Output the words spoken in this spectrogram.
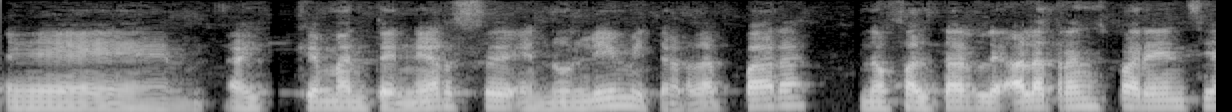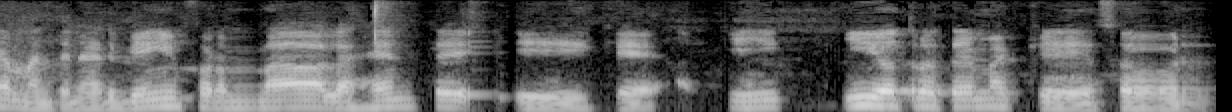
eh, hay que mantenerse en un límite, ¿verdad? Para no faltarle a la transparencia, mantener bien informado a la gente y que y, y otro tema que sobre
